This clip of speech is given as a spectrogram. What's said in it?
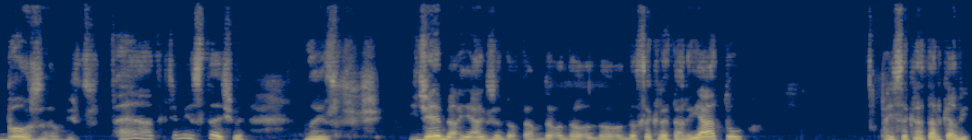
Boże, mówię, gdzie my jesteśmy? No jest, idziemy, a jakże do, tam, do, do, do, do sekretariatu. Pani sekretarka mówi,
